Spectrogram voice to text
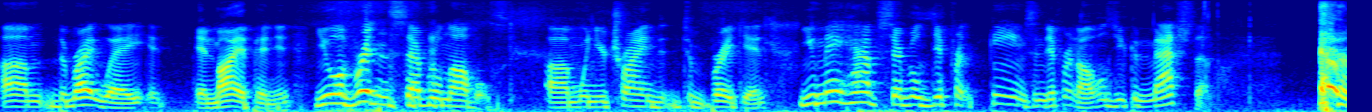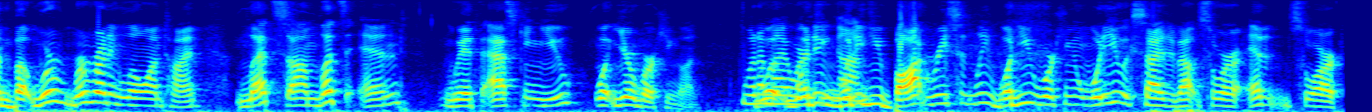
um, the right way, it, in my opinion, you'll have written several novels. Um, when you're trying to, to break in, you may have several different themes in different novels. You can match them. but we're, we're running low on time. Let's um, let's end with asking you what you're working on. What am I what working What on? What have you bought recently? What are you working on? What are you excited about? So our ed- so our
